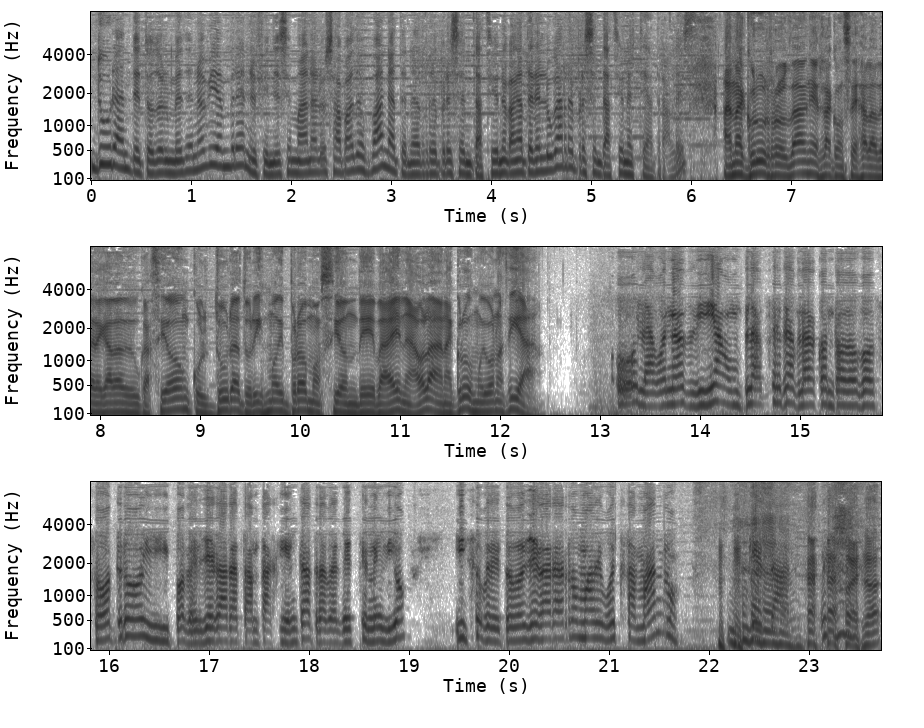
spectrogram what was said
durante todo el mes de noviembre. En el fin de semana, los sábados, van a tener representaciones, van a tener lugar representaciones teatrales. Ana Cruz Roldán es la concejala delegada de Educación, Cultura, Turismo y Promoción de Baena. Hola Ana Cruz, muy buenos días. Hola, buenos días. Un placer hablar con todos vosotros y poder llegar a tanta gente a través de este medio y sobre todo llegar a Roma de vuestra mano. ¿Qué tal? bueno,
